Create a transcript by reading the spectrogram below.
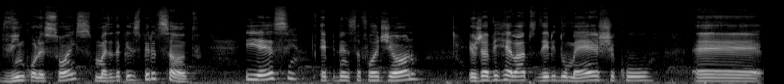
vi em coleções, mas é daqui do Espírito Santo. E esse, epidendro safordiano, eu já vi relatos dele do México, é,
